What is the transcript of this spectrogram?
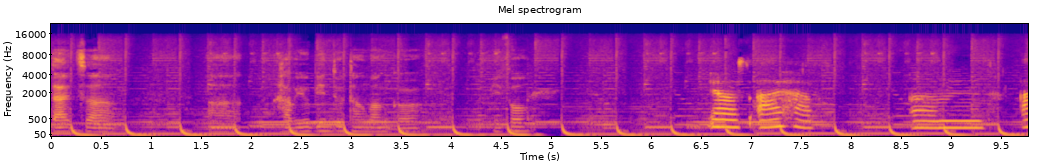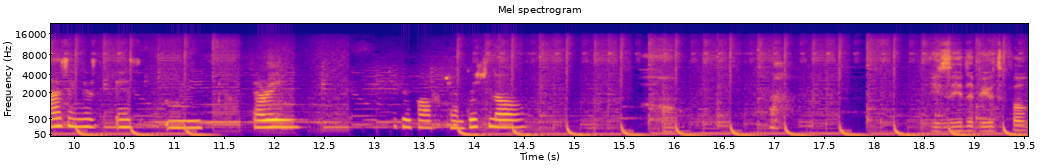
that? Uh, uh, have you been to Tengwangge before? Yes, I have. Um, I think it's, it's um, very typical of traditional. Oh, is it beautiful?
